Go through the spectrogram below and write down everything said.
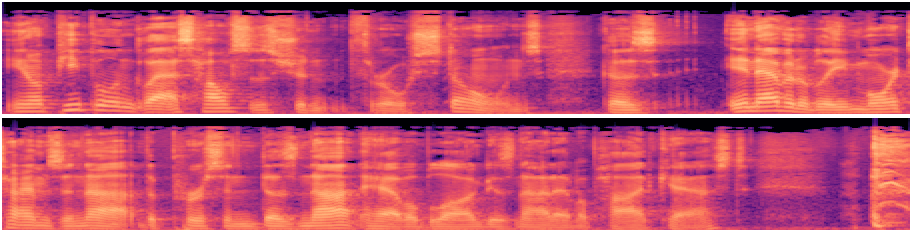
you know, people in glass houses shouldn't throw stones because inevitably, more times than not, the person does not have a blog, does not have a podcast.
